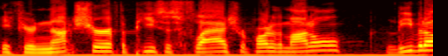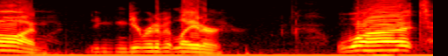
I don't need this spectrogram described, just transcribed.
if you're not sure if the piece is flash or part of the model, leave it on. You can get rid of it later. What?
